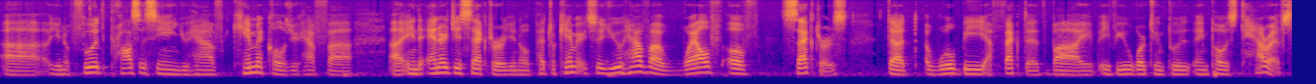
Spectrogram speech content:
uh you know food processing. You have chemicals. You have uh, uh, in the energy sector, you know petrochemical. So you have a wealth of sectors that will be affected by if you were to impo- impose tariffs.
